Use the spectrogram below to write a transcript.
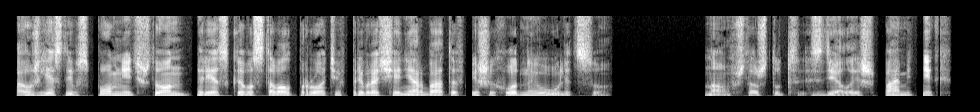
А уж если вспомнить, что он резко восставал против превращения Арбата в пешеходную улицу... Ну, что ж тут сделаешь? Памятник,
